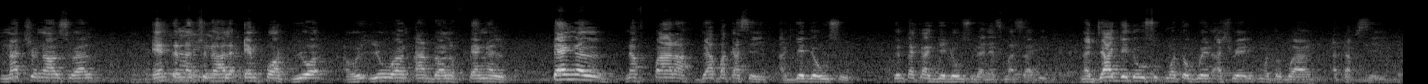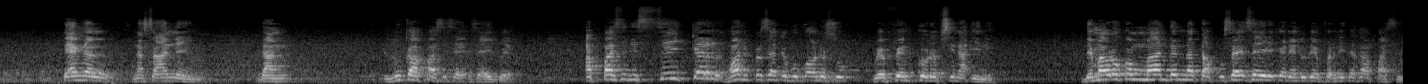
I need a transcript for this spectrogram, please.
a national as well international import you you want ardol pengel. Pengel na para jabakasi a gede usu. Dem gede usu da nes masabi. Na ja gede usu moto gwen ashweri moto gwan atapsi pengel na sanen dan Luca pasi sa igwe. A pasi di zeker 100% of ugondo su we fen corruptie na ini. De mauro kom manden na tapu sa iri keden do de fernita ka pasi.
